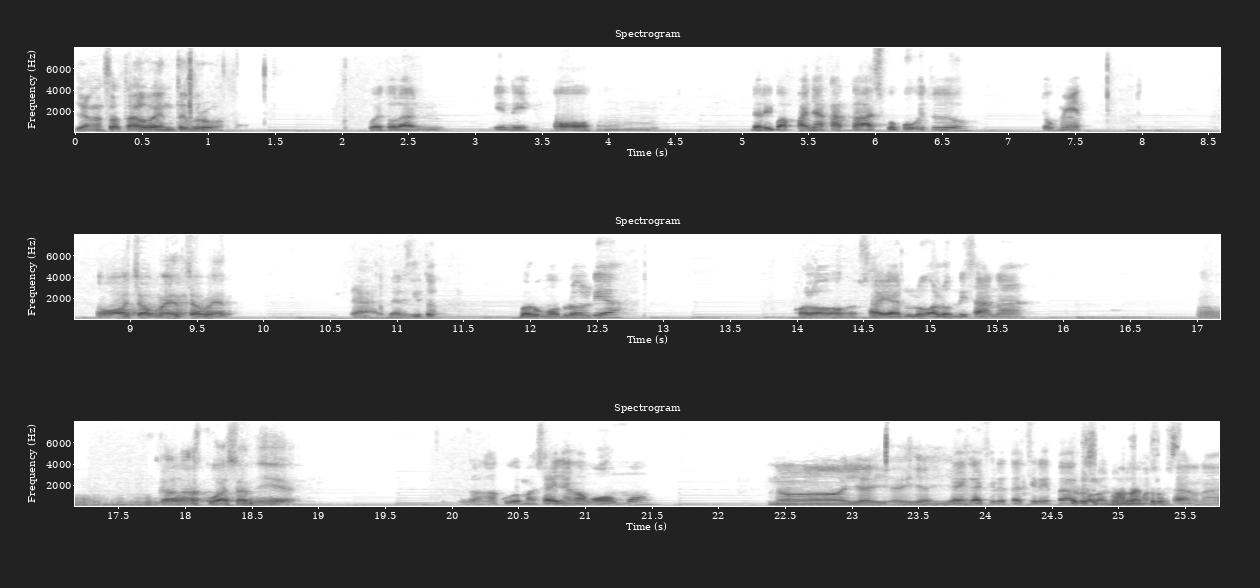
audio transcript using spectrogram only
Jangan so tahu ente bro. Kebetulan ini om dari bapaknya kakak sepupu itu tuh, Comet. oh, comet, comet. Nah, dari situ baru ngobrol dia. Kalau saya dulu alumni sana, Oh, nggak ngaku asalnya ya? nggak ngaku, emang saya nggak ngomong. No, iya iya iya iya. Saya nggak cerita-cerita kalau dulu masuk terus? sana.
